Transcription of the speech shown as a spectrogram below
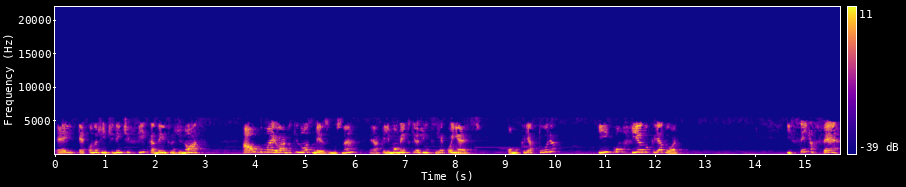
é, é quando a gente identifica dentro de nós algo maior do que nós mesmos, né? É aquele momento que a gente se reconhece como criatura e confia no Criador. E sem a fé,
